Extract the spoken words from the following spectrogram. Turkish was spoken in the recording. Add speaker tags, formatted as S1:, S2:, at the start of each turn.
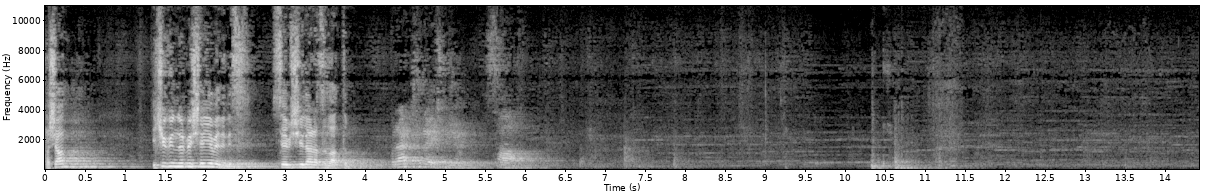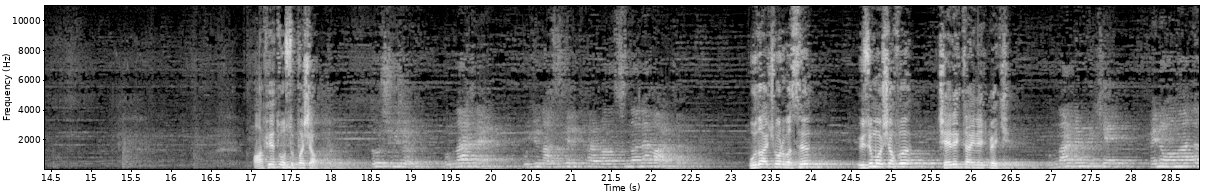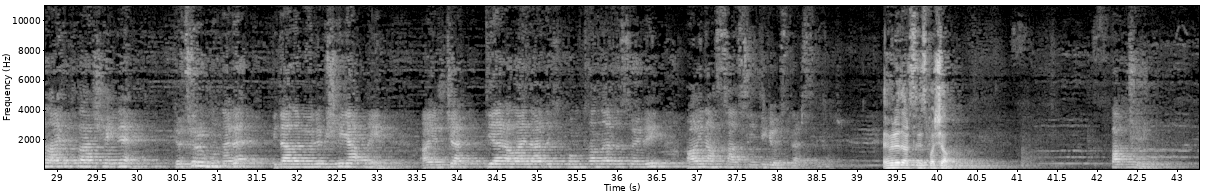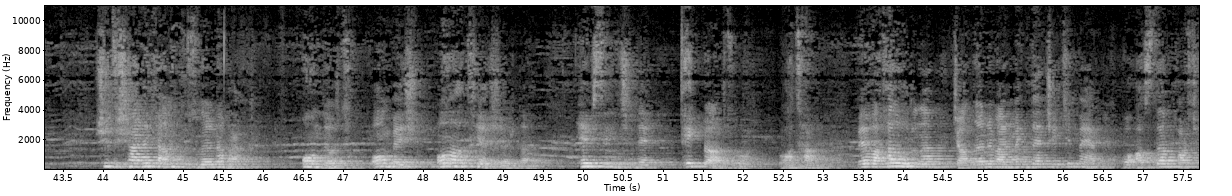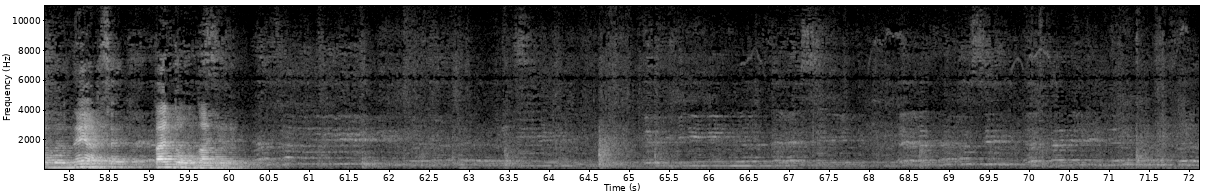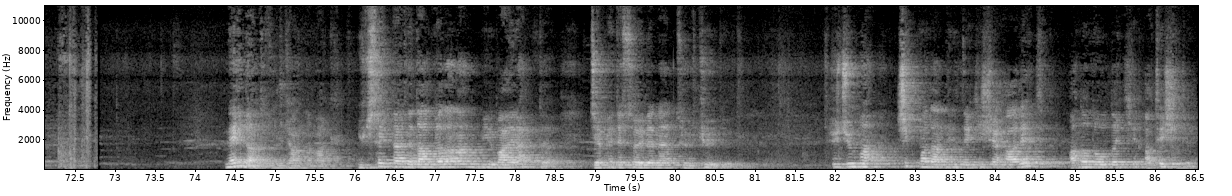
S1: Paşam, iki gündür bir şey yemediniz. Size bir şeyler hazırlattım.
S2: Bırak şuraya çocuğum. Sağ ol.
S1: Afiyet olsun paşam.
S2: Dur çocuğum. Bunlar ne? Bugün askeri karavanasında ne vardı?
S1: Buğday çorbası, üzüm hoşafı, çeyrek tayin ekmek.
S2: Bunlar ne peki? Beni onlardan ayrı kılan şey ne? Götürün bunları. Bir daha da böyle bir şey yapmayın. Ayrıca diğer alaylardaki komutanlara da söyleyin aynı hassasiyeti göstersinler.
S1: Emredersiniz paşam.
S2: Bak çocuğum. Şu dışarıdaki anı kuzularına bak. 14, 15, 16 yaşlarında. Hepsinin içinde tek bir arzu var. Vatan. Ve vatan uğruna canlarını vermekten çekinmeyen bu aslan parçaları ne yerse ben de ondan yerim. Neydi Atatürk'ü anlamak? Yükseklerde dalgalanan bir bayraktı. Cephede söylenen türküydü. Hücuma çıkmadan dildeki şehadet Anadolu'daki ateş idi.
